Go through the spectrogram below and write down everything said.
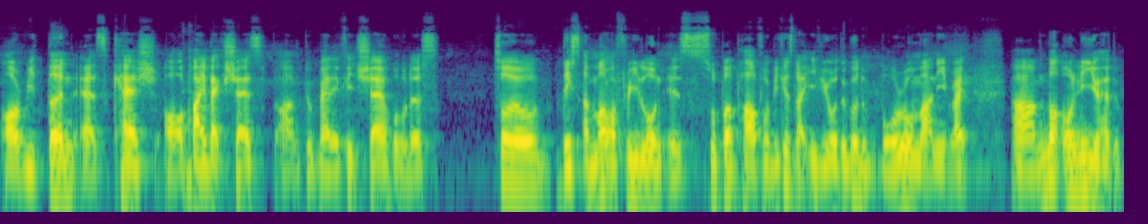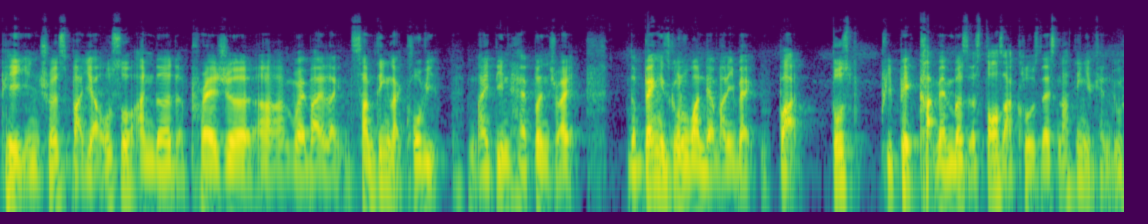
or return as cash or buyback shares um, to benefit shareholders. So this amount of free loan is super powerful because like if you were to go to borrow money, right? Um, not only you have to pay interest, but you're also under the pressure um, whereby like something like COVID nineteen happens, right? The bank is going to want their money back, but those prepaid card members, the stores are closed. There's nothing you can do.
